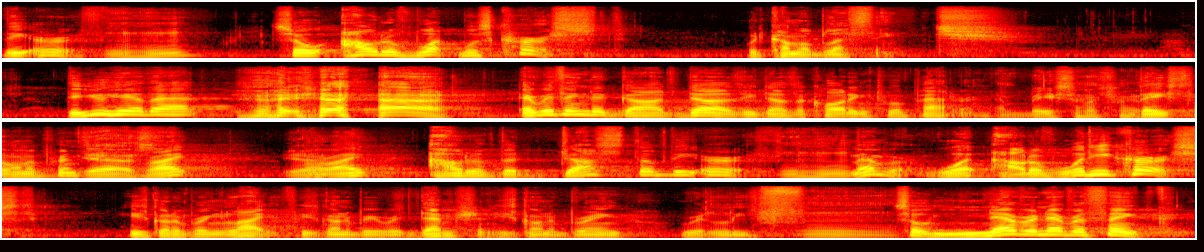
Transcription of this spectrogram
the earth. Mm-hmm. So out of what was cursed would come a blessing. Do you hear that? Everything that God does, he does according to a pattern And based on a principle. based on a principle, Yes. right? Yes. All right? Out of the dust of the earth. Mm-hmm. Remember, what out of what he cursed, he's going to bring life. He's going to be redemption. He's going to bring relief. Mm. So never, never think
